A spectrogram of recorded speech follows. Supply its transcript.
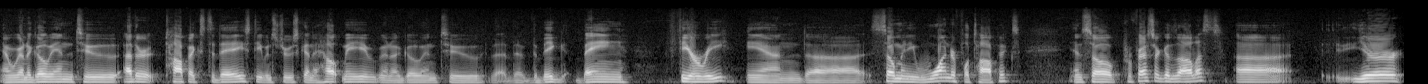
And we're going to go into other topics today. Stephen Strew is going to help me. We're going to go into the, the, the Big Bang theory and uh, so many wonderful topics. And so, Professor Gonzalez, uh, you're,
